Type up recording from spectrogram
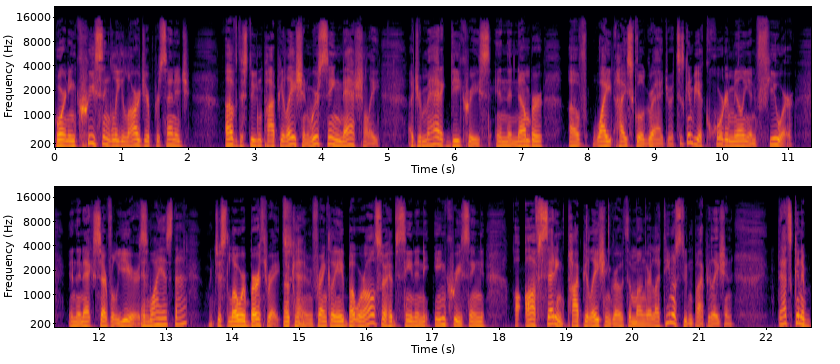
who are an increasingly larger percentage of the student population. We're seeing nationally a dramatic decrease in the number of white high school graduates. It's going to be a quarter million fewer in the next several years. And why is that? Just lower birth rates. Okay. I mean, frankly, but we also have seen an increasing, uh, offsetting population growth among our Latino student population. That's going to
